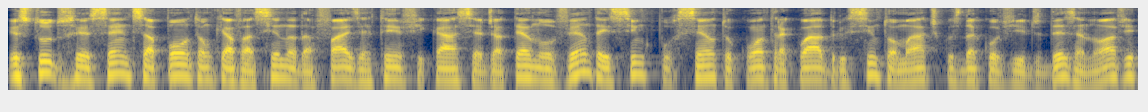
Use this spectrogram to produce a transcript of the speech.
Estudos recentes apontam que a vacina da Pfizer tem eficácia de até 95% contra quadros sintomáticos da Covid-19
